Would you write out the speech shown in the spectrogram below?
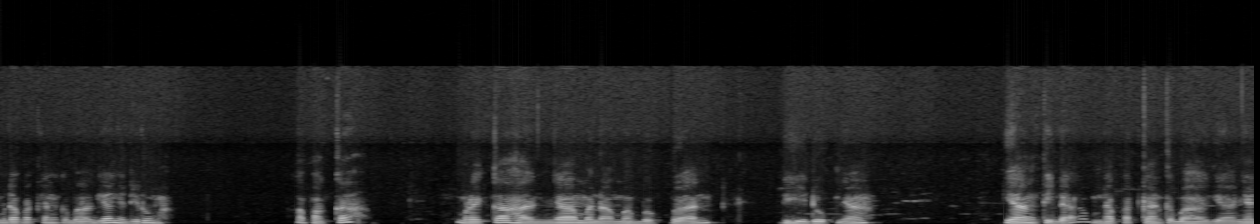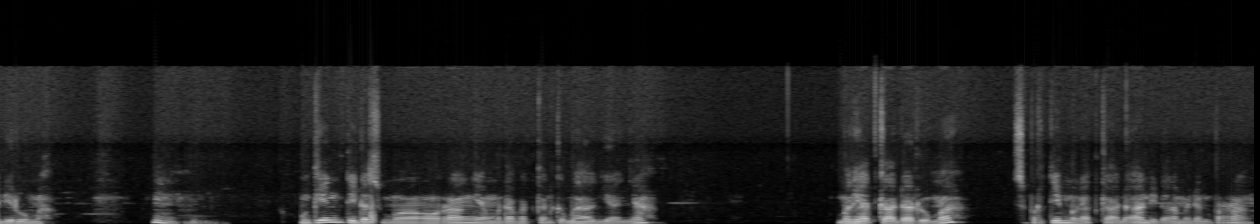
mendapatkan kebahagiaannya di rumah? Apakah mereka hanya menambah beban di hidupnya yang tidak mendapatkan kebahagiaannya di rumah? Hmm. Mungkin tidak semua orang yang mendapatkan kebahagiaannya melihat keadaan rumah seperti melihat keadaan di dalam medan perang.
